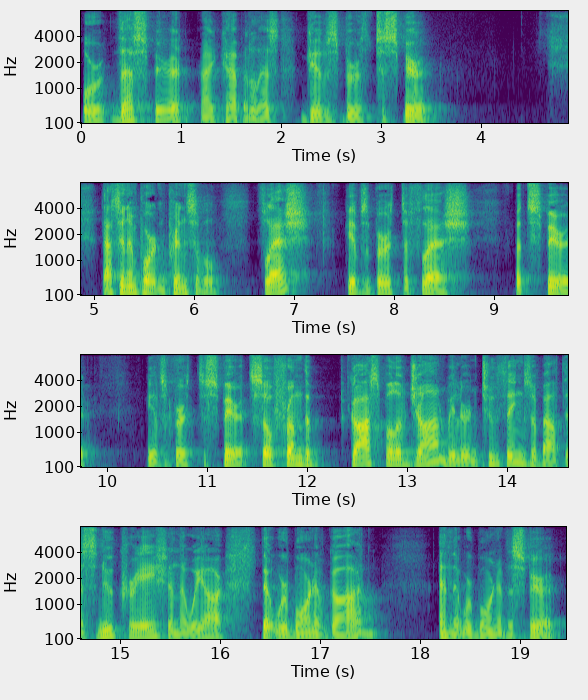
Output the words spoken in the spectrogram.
or the Spirit, right, capital S, gives birth to spirit. That's an important principle. Flesh gives birth to flesh, but spirit gives birth to spirit. So from the Gospel of John, we learn two things about this new creation that we are that we're born of God and that we're born of the Spirit.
